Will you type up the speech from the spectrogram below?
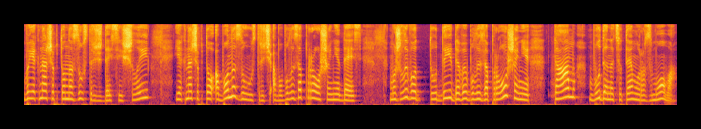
Ви, як начебто, на зустріч десь йшли, як начебто або на зустріч, або були запрошені десь. Можливо, туди, де ви були запрошені, там буде на цю тему розмова.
